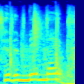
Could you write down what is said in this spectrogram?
To the Midnight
